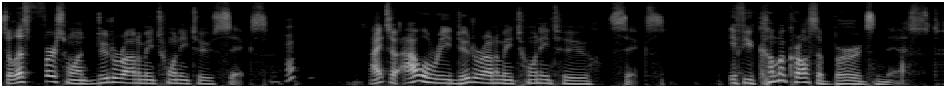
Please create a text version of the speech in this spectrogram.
So let's first one, Deuteronomy 22, 6. Okay. All right, so I will read Deuteronomy 22, 6. If you come across a bird's nest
